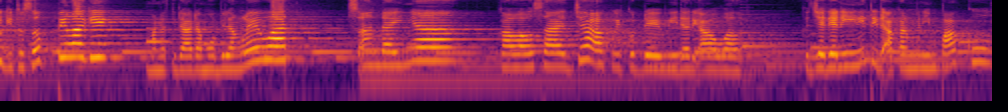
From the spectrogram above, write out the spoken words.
begitu sepi lagi. Mana tidak ada mobil yang lewat. Seandainya kalau saja aku ikut Dewi dari awal, kejadian ini tidak akan menimpaku.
